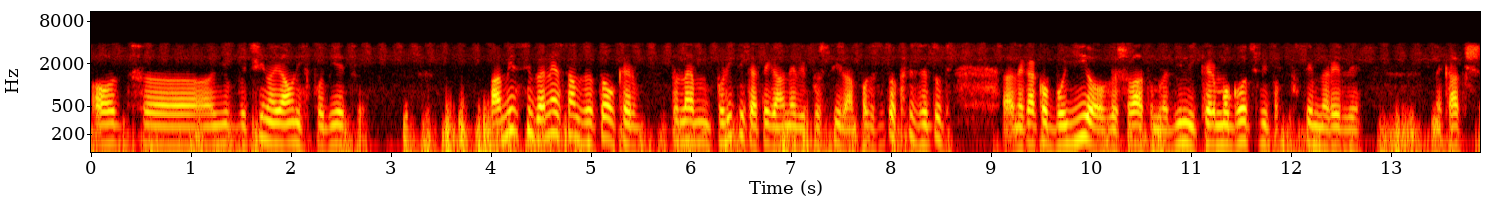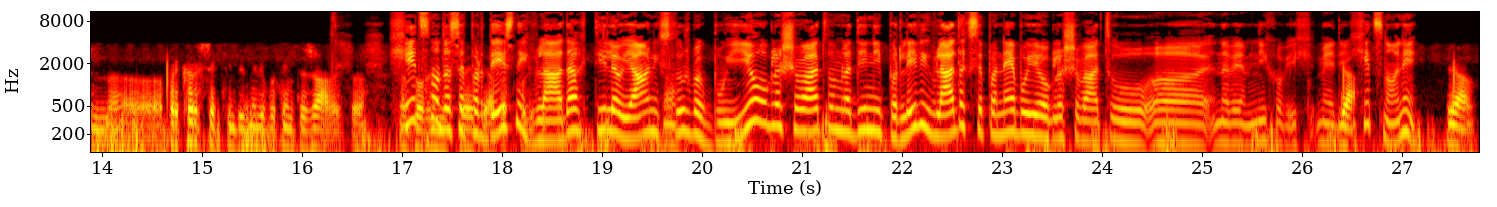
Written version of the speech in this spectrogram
od uh, večine javnih podjetij. Pa mislim, da ne samo zato, ker politika tega ne bi pustila, ampak zato, ker se tudi uh, nekako bojijo oglaševati v mladini, ker mogoče bi pa s tem naredili nekakšen uh, prekršek in bi imeli potem težave. Hecno, da se pri desnih vladah tile v javnih ja. službah bojijo oglaševati v mladini, pri levih vladah se pa ne bojijo oglaševati v uh, vem, njihovih medijih. Ja. Hecno, ni. Ja,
